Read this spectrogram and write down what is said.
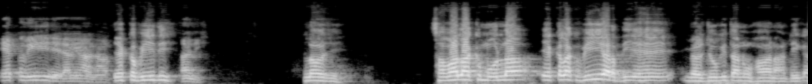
ਇੱਕ 20 ਦੀ ਦੇ ਦਾਂਗੇ ਹਾਂ ਨਾਲ। ਇੱਕ 20 ਦੀ? ਹਾਂਜੀ। ਲਓ ਜੀ ਸਵਾ ਲੱਖ ਮੁੱਲ ਆ 1 ਲੱਖ 20 ਹਜ਼ਾਰ ਦੀ ਇਹ ਮਿਲ ਜੂਗੀ ਤੁਹਾਨੂੰ ਹਾਂ ਨਾ ਠੀਕ ਆ।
